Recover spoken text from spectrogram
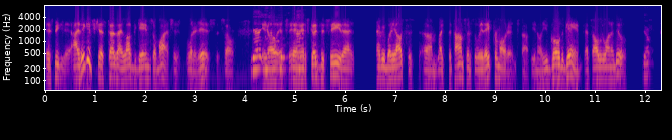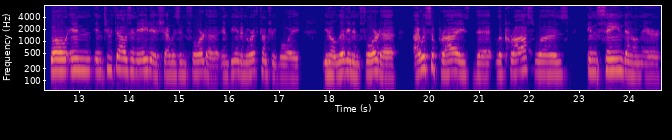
it's. be- I think it's just because I love the game so much is what it is. So Yeah, you know, it's and it's good to see that everybody else is um, like the Thompsons the way they promote it and stuff. You know, you grow the game. That's all we want to do. Well, in in 2008 ish, I was in Florida, and being a North Country boy, you know, living in Florida, I was surprised that lacrosse was insane down there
